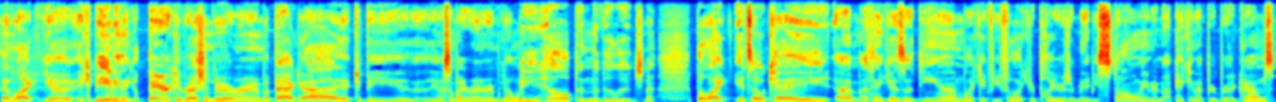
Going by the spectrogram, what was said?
And like, you know, it could be anything. A bear could rush into a room, a bad guy. It could be, uh, you know, somebody running a room going, we need help in the village. But like, it's okay. Um, I think as a DM, like if you feel like your players are maybe stalling or not picking up your breadcrumbs,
